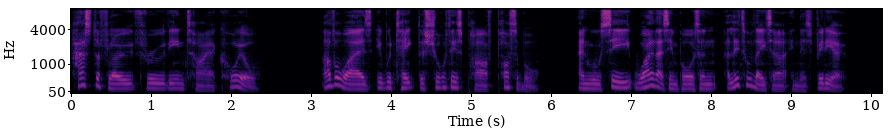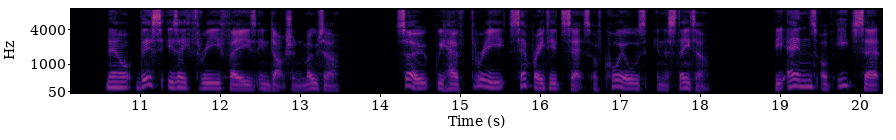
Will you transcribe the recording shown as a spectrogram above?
has to flow through the entire coil. Otherwise, it would take the shortest path possible, and we'll see why that's important a little later in this video. Now, this is a three-phase induction motor, so we have three separated sets of coils in the stator. The ends of each set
